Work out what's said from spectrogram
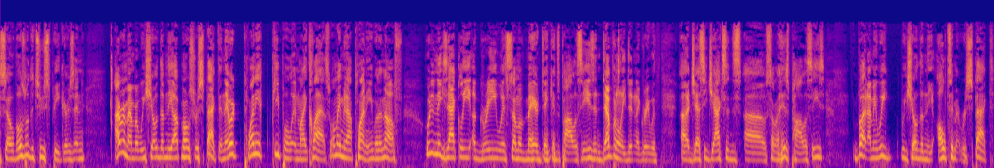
So those were the two speakers, and I remember we showed them the utmost respect, and there were plenty of people in my class. Well, maybe not plenty, but enough who didn't exactly agree with some of Mayor Dinkins' policies, and definitely didn't agree with uh, Jesse Jackson's uh, some of his policies. But I mean, we we showed them the ultimate respect.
